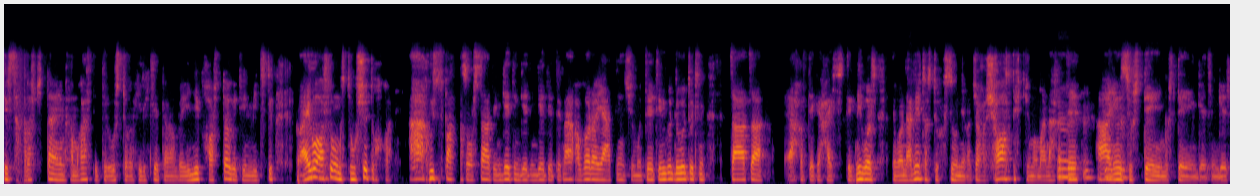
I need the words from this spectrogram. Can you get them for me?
тэр саравчтай юм хамгаалт тэр өөрсдөө хэрэглээд байгаа юм байна. Энийг хортой гэдгийг мэддэг. Айгүй олон хүмүүс төвшөөд байгаа байхгүй. Аа хүс бас урсаад ингээд ингээд ингээд гэдэг. Наа хогоороо яадын юм уу те. Тэнгүүд нөгөөдөл нь за за яах вэ гэж хайчдаг. Нэг бол нөгөө нарны тос төгсөн үнийг жоохон шоолдог юм уу манайхаа те. Аа юм сүртэй юм өртэй ингээд ингээд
